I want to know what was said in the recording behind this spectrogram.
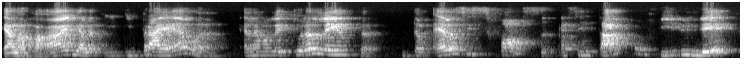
Ela vai, ela, e, e para ela, ela é uma leitura lenta. Então, ela se esforça para sentar com o filho e ler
